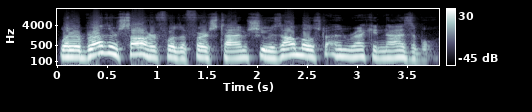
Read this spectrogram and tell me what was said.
When her brother saw her for the first time, she was almost unrecognizable.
